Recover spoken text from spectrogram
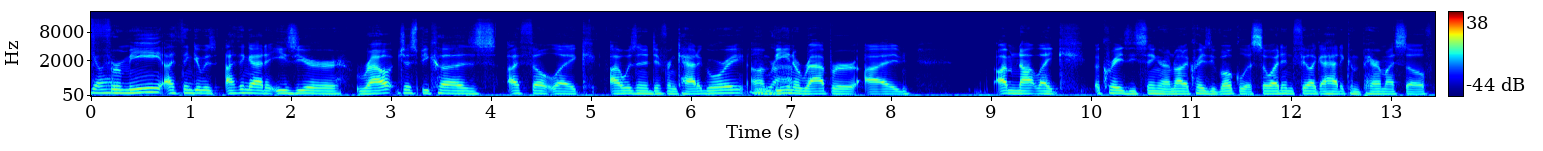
go ahead. For me, I think it was. I think I had an easier route just because I felt like I was in a different category. Um, being a rapper, I, I'm not like a crazy singer. I'm not a crazy vocalist, so I didn't feel like I had to compare myself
